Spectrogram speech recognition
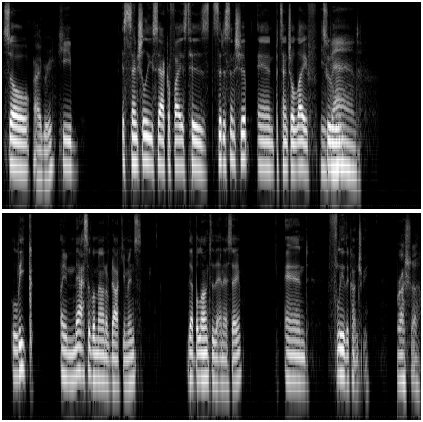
so I agree. he essentially sacrificed his citizenship and potential life He's to banned. leak a massive amount of documents that belong to the NSA and flee the country. Russia.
